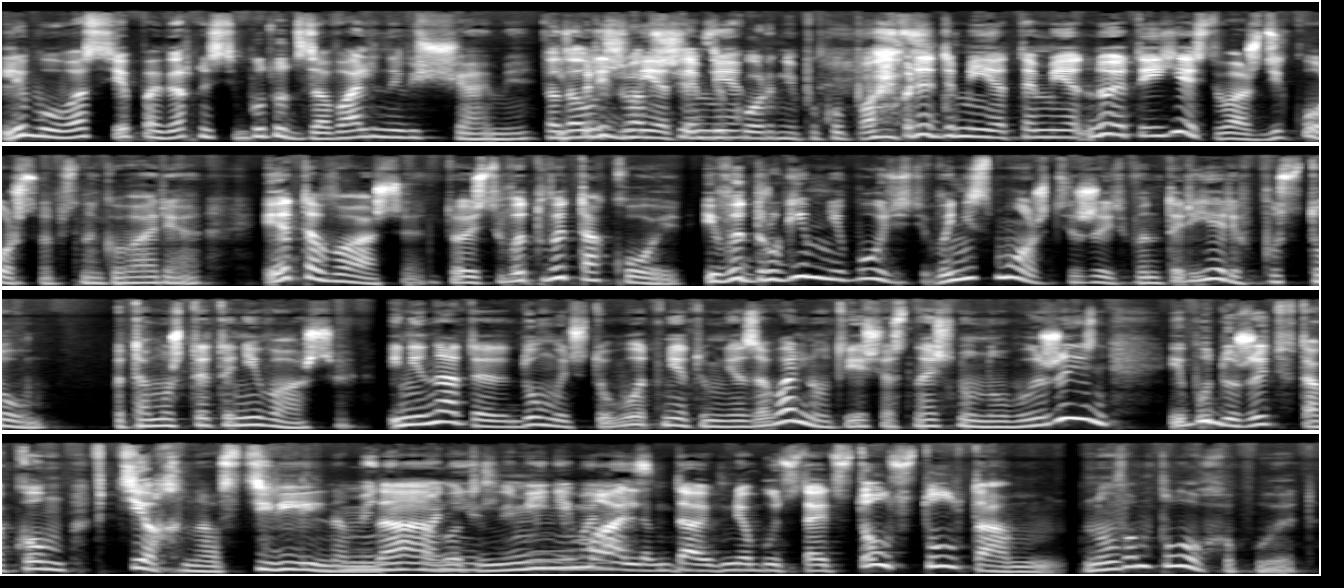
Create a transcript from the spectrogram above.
Либо у вас все поверхности будут завалены вещами. Тогда и предметами, лучше вообще декор не покупать. Предметами. Ну, это и есть ваш декор, собственно говоря. Это ваше. То есть вот вы такой. И вы другим не будете. Вы не сможете жить в интерьере в пустом потому что это не ваше. И не надо думать, что вот нет у меня завалено, вот я сейчас начну новую жизнь и буду жить в таком в техно, стерильном, да, вот минимальном, да, у меня будет стоять стол, стул там, но вам плохо будет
